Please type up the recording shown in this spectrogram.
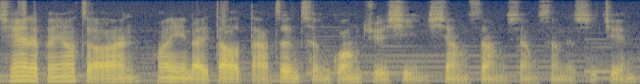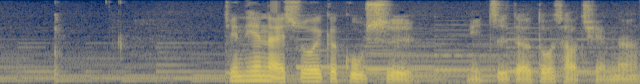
亲爱的朋友，早安！欢迎来到达正晨光觉醒向上向上的时间。今天来说一个故事：你值得多少钱呢？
